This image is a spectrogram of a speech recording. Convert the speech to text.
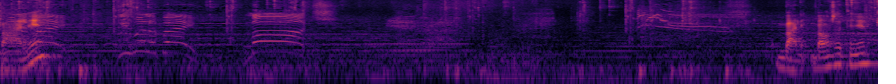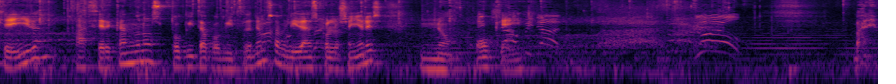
Vale. Vale, vamos a tener que ir acercándonos poquito a poquito. ¿Tenemos habilidades con los señores? No, ok. Vale.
